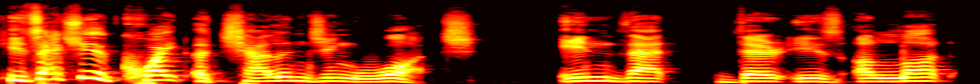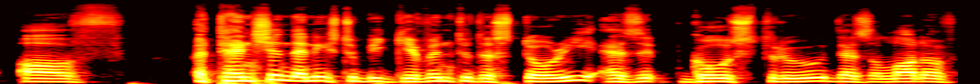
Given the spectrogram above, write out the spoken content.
It's actually a, quite a challenging watch in that there is a lot of attention that needs to be given to the story as it goes through. There's a lot of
